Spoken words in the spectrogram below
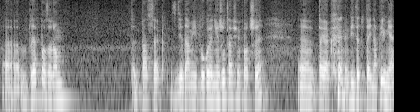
E, wbrew pozorom ten pasek z diodami w ogóle nie rzuca się w oczy, e, tak jak widzę tutaj na filmie.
